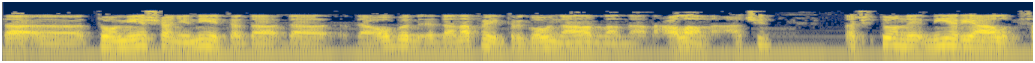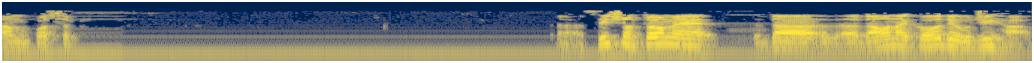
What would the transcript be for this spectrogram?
ta, to miješanje nije da, da, da, da napravi trgovinu na, na, na halal način. Znači to nije rijaluk samo po sebi. Slično tome da, da onaj ko ode u džihad,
